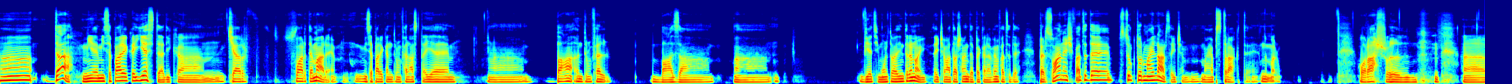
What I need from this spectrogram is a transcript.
Uh, da, mie mi se pare că este, adică chiar foarte mare. Mi se pare că într-un fel asta e uh, ba, într-un fel baza uh, vieții multora dintre noi. Să zicem, atașamente pe care le avem față de persoane și față de structuri mai largi, să zicem, mai abstracte. Mă rog, orașul, uh,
